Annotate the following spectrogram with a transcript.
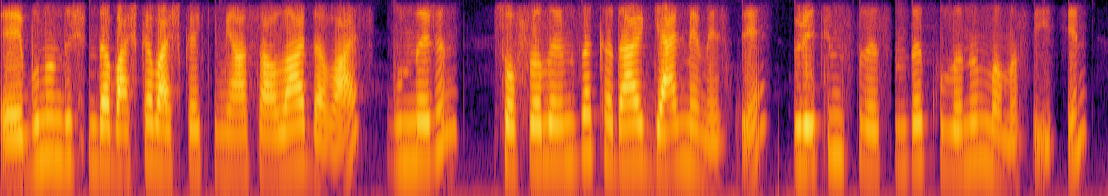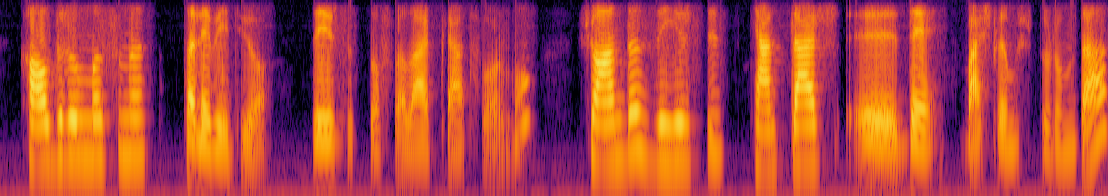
E, bunun dışında başka başka kimyasallar da var. Bunların sofralarımıza kadar gelmemesi, üretim sırasında kullanılmaması için kaldırılmasını talep ediyor Zehirsiz Sofralar platformu. Şu anda zehirsiz kentler e, de başlamış durumda.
